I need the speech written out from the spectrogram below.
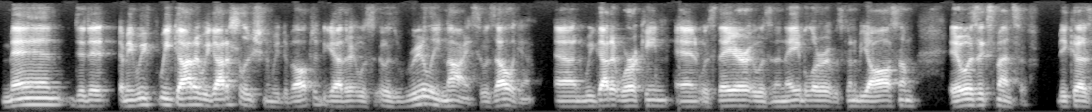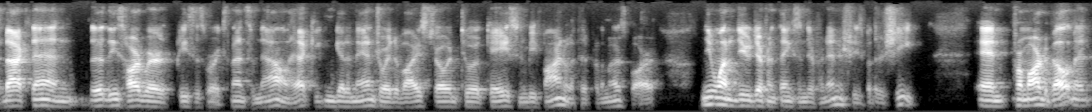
man did it i mean we, we got it we got a solution we developed it together. It was it was really nice it was elegant and we got it working and it was there it was an enabler it was going to be awesome. It was expensive because back then th- these hardware pieces were expensive. Now, heck, you can get an Android device, throw it into a case, and be fine with it for the most part. You want to do different things in different industries, but they're cheap. And from our development,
